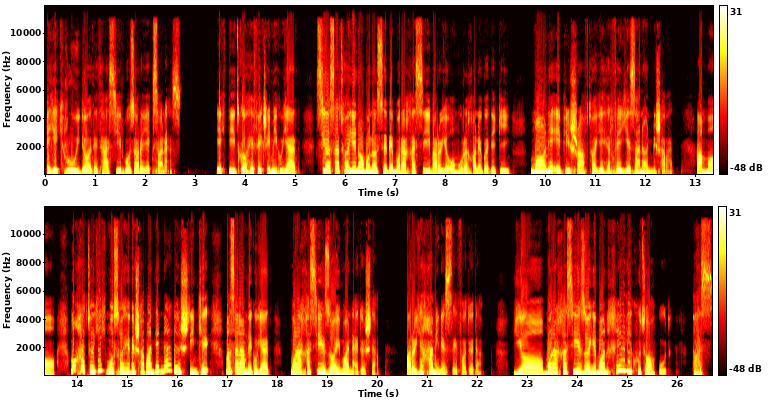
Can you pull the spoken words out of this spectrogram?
به یک رویداد تاثیرگذار یکسان است؟ یک دیدگاه فکری می‌گوید سیاست های نامناسب مرخصی برای امور خانوادگی مانع پیشرفت های حرفه‌ای زنان می شود. اما ما حتی یک مصاحبه شونده نداشتیم که مثلا بگوید مرخصی زایمان نداشتم. برای همین استعفا دادم. یا مرخصی زایمان خیلی کوتاه بود. پس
